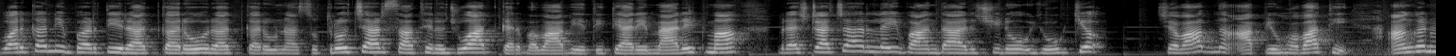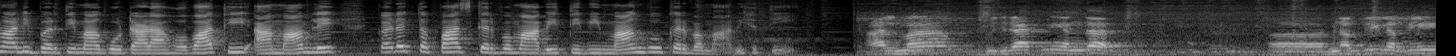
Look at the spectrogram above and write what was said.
વર્કરની ભરતી રદ કરો, રદ કરોના સૂત્રોચ્ચાર સાથે રજૂઆત કરવામાં આવી હતી. ત્યારે મેરિટમાં ભ્રષ્ટાચાર લઈ વાંધા અરજીનો યોગ્ય જવાબ ન આપ્યો હોવાથી આંગણવાડી ભરતીમાં ગોટાળા હોવાથી આ મામલે કડક તપાસ કરવામાં આવે તેવી માંગો કરવામાં આવી હતી. હાલમાં ગુજરાતની અંદર નકલી નકલી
